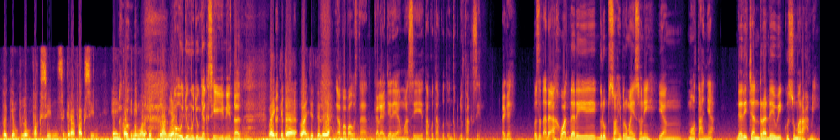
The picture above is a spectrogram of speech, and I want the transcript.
Bagi yang belum vaksin, segera vaksin. Eh, kok ini malah iklan ya? Kok ujung-ujungnya ke sini, Tad? Baik, kita lanjut dulu ya. Gak apa-apa Ustadz, kali aja ada yang masih takut-takut untuk divaksin. Oke, Ustadz ada akhwat dari grup Sohib Rumaiso nih yang mau tanya. Dari Chandra Dewi Kusuma Rahmi,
